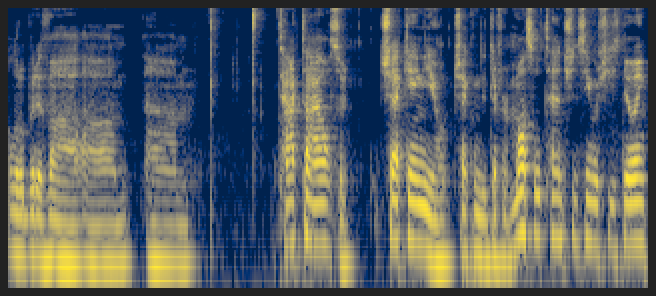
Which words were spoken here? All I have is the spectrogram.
a little bit of uh, um, um, tactile, so checking, you know, checking the different muscle tension, seeing what she's doing.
